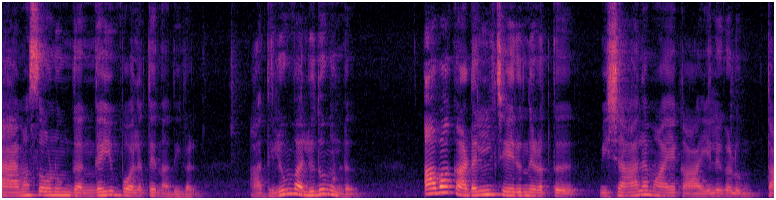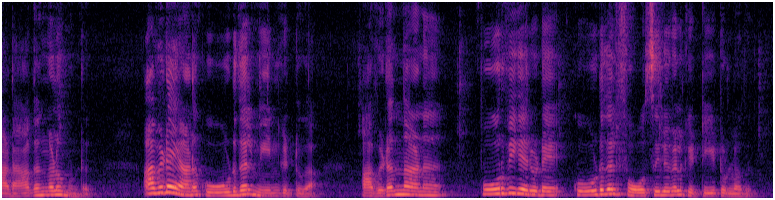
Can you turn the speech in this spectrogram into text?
ആമസോണും ഗംഗയും പോലത്തെ നദികൾ. അതിലും വലുതുമുണ്ട്. അവ കടലിൽ ചേരുന്നിടത്ത് വിശാലമായ കായലുകളും തടാകങ്ങളുമുണ്ട്. അവിടെയാണ് കൂടുതൽ മീൻ കിട്ടുക. അവിടെ നിന്നാണ് പൂർവികരുടെ കൂടുതൽ ഫോസിലുകൾ കിട്ടിയിട്ടുള്ളത്.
